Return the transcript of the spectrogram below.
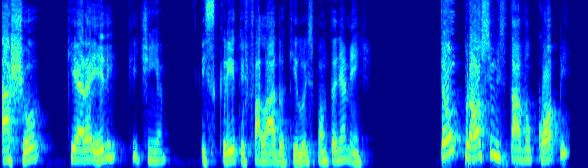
achou que era ele que tinha escrito e falado aquilo espontaneamente. Tão próximo estava o copy,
